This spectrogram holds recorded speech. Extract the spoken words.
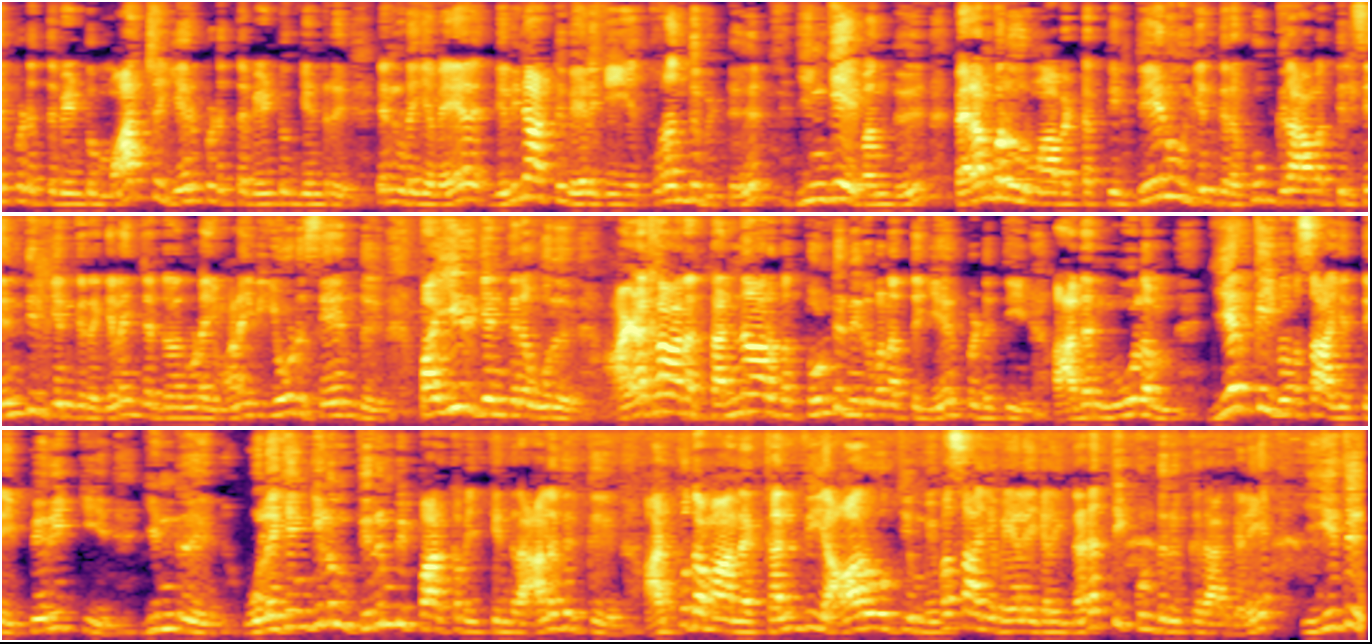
ஏற்படுத்த வேண்டும் மாற்றை ஏற்படுத்த வேண்டும் என்று என்னுடைய வெளிநாட்டு வேலையை துறந்துவிட்டு இங்கே வந்து பெரம்பலூர் மாவட்டத்தில் தேனூர் என்கிற குக்கிராமத்தில் செந்தில் என்கிற இளைஞர் தன்னுடைய மனைவியோடு சேர்ந்து பயிர் என்கிற ஒரு அழகான தன்னார்வ தொண்டு நிறுவனத்தை ஏற்படுத்தி அதன் மூலம் இயற்கை விவசாயத்தை பெருக்கி இன்று உலகெங்கிலும் திரும்பி பார்க்க வைக்கின்ற அளவிற்கு அற்புதமான கல்வி ஆரோக்கியம் விவசாய வேலைகளை நடத்தி கொண்டிருக்கிறார்களே. இது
